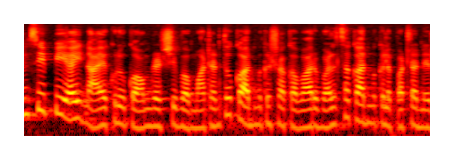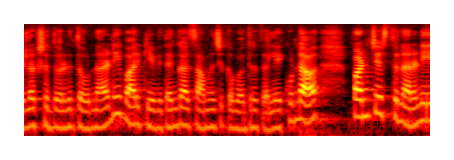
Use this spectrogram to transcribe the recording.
ఎంసీపీఐ నాయకులు కామ్రేడ్ శివ మాట్లాడుతూ కార్మిక శాఖ వారు వలస కార్మికుల పట్ల నిర్లక్ష్య ధోరణితో ఉన్నారని వారికి ఏ విధంగా సామాజిక భద్రత లేకుండా పనిచేస్తున్నారని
